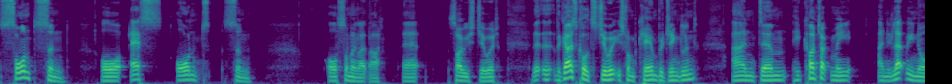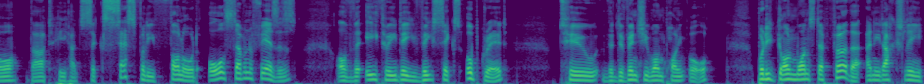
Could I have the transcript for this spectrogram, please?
Sauntson or S Auntson or something like that. Uh, sorry, Stuart. The, the, guy's called Stuart. He's from Cambridge, England, and um, he contacted me and he let me know that he had successfully followed all seven phases of the E3D V6 upgrade to the DaVinci 1.0, but he'd gone one step further and he'd actually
